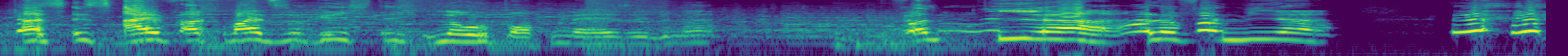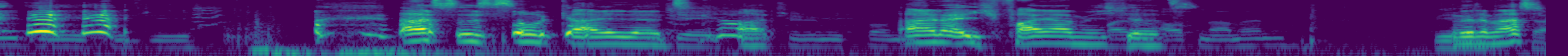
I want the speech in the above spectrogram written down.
Das ist einfach mal so richtig Low-Bob-mäßig, ne? Von mir! Hallo von mir! Das ist so geil jetzt Okay, gerade. Alter, ich feier mich jetzt. Bitte was?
